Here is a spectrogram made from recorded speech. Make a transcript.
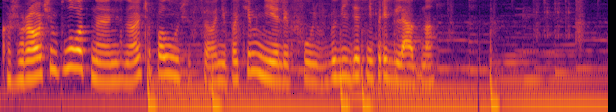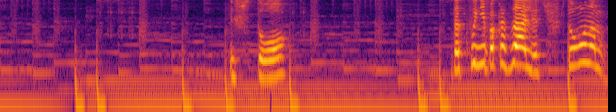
Кожура очень плотная, не знаю, что получится. Они потемнели, фу, выглядят неприглядно. И что? Так вы не показали, что нам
